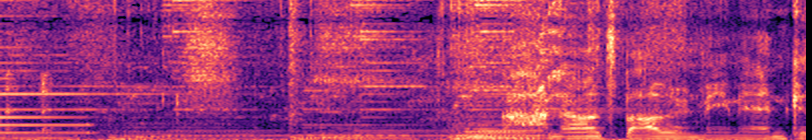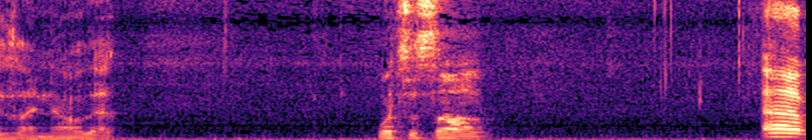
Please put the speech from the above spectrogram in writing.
Oh, now it's bothering me, man, because I know that. What's the song? Uh,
